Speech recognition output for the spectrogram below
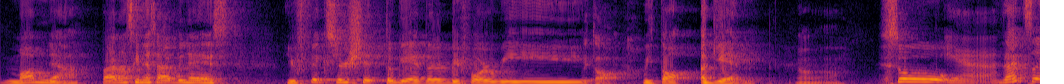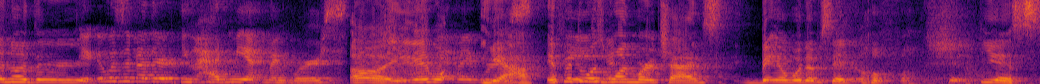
mom niya. Parang sinasabi niya is, you fix your shit together before we... We talk. We talk again. Oo. So, Yeah. that's another... It, it was another. You had me at my worst. Oh, You it, had me wa- at my worst yeah. If it was one more chance, Bea would have said, "Oh fuck, shit, yes,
